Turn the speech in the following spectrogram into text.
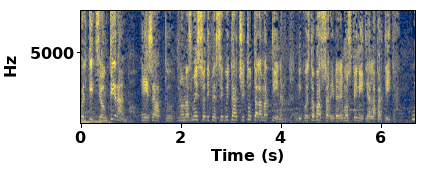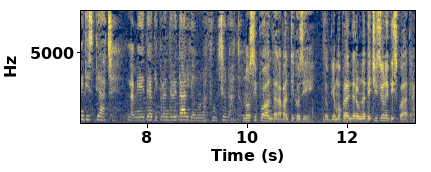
Quel tizio è un tiranno. Esatto, non ha smesso di perseguitarci tutta la mattina. Di questo passo arriveremo sfiniti alla partita. Mi dispiace, la mia idea di prendere Dario non ha funzionato. Non si può andare avanti così. Dobbiamo prendere una decisione di squadra.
